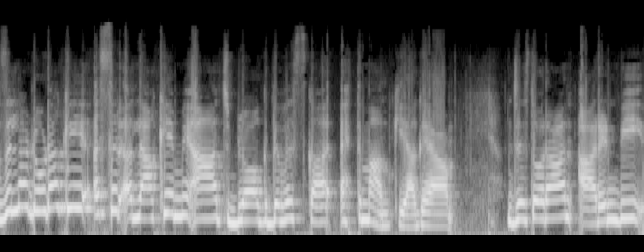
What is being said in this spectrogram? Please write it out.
ضلع ڈوڈا کے اثر علاقے میں آج بلاک دوس کا اہتمام کیا گیا۔ جس دوران R N B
